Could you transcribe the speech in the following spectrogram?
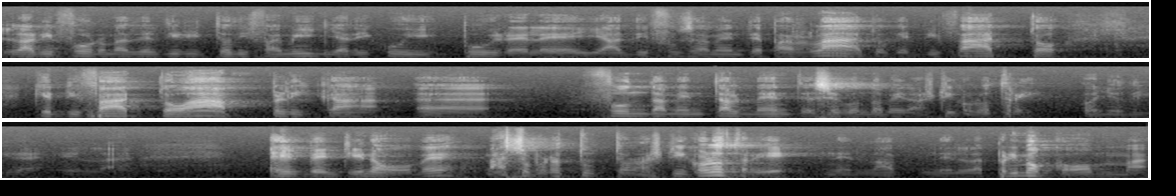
la riforma del diritto di famiglia di cui pure lei ha diffusamente parlato, che di fatto, che di fatto applica eh, fondamentalmente, secondo me, l'articolo 3, voglio dire, il, è il 29, ma soprattutto l'articolo 3 nella, nel primo comma,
